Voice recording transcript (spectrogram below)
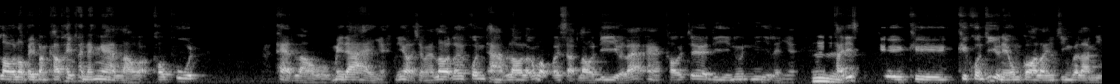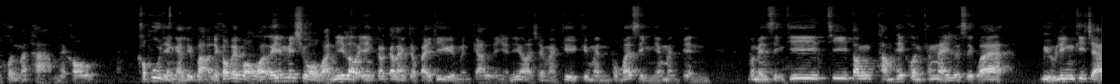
เราเราไปบังคับให้พนักงานเราอะเขาพูดแทนเราไม่ได้ไงนี่หรอใช่ไหมเราเราคนถามเราเราก็บอกบริษัทเราดีอยู่แล้วอ่า culture ดีนู่นนี่อะไรเงี้ยท้ายที่สุดคือคือคือคนที่อยู่ในองค์กรเราจริงๆเวลามีคนมาถามเนี่ยเขาเขาพูดอย่างนั้นหรือเปล่าหรือเขาไปบอกว่าเอ้ยไม่ชัวร์ว่านี่เราเองก็กำลังจะไปที่อื่นเหมือนกันอะไรเงี้ยนี่หรอใช่ไหมคือคือมันผมว่าสิ่งนี้มันเป็นมันเป็นสิ่งที่ที่ต้องทำให้คนข้างในรู้สึกว่าwilling ที่จะ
